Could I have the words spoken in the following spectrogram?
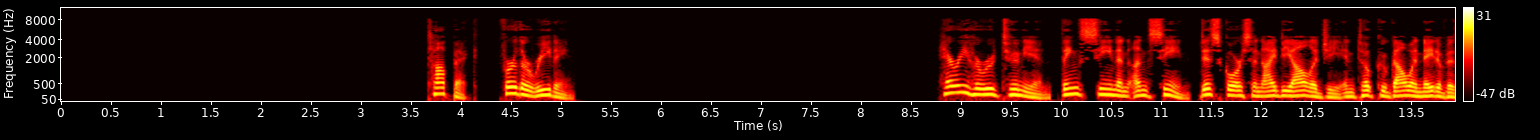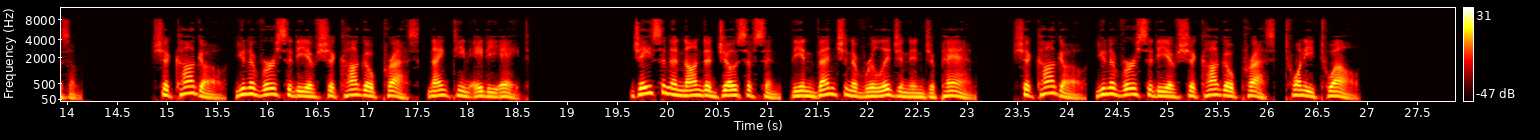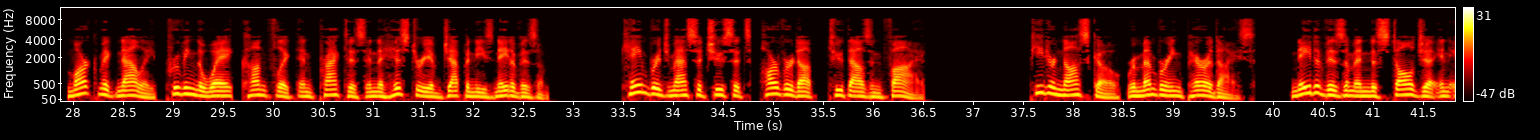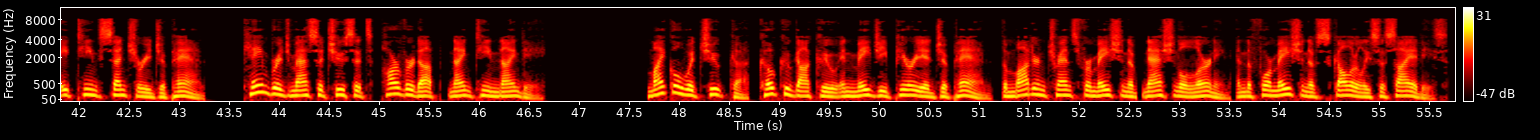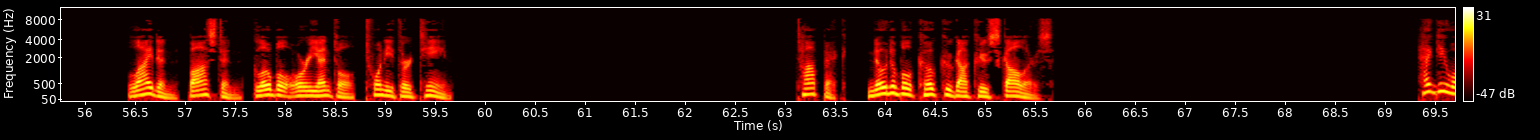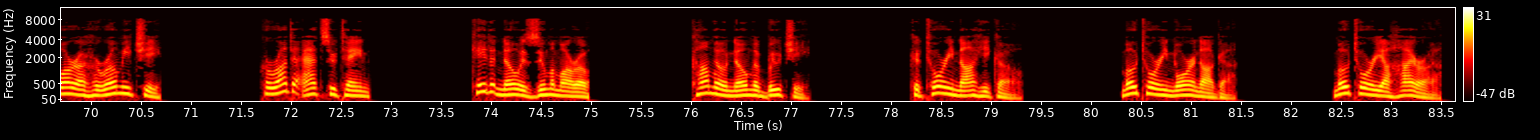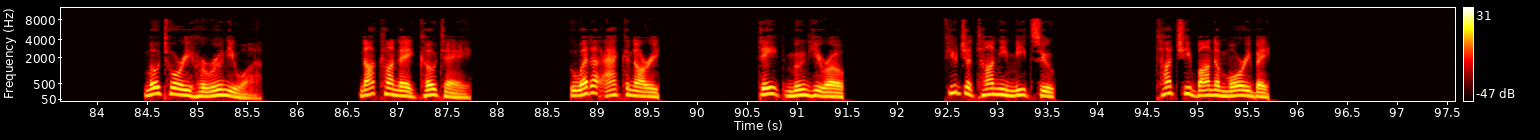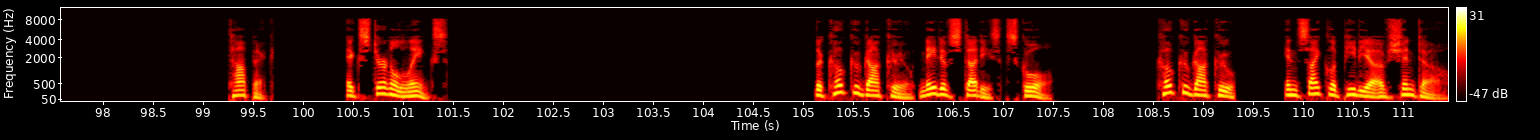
Further reading Harry Harootunian, Things Seen and Unseen, Discourse and Ideology in Tokugawa Nativism. Chicago, University of Chicago Press, 1988. Jason Ananda Josephson, The Invention of Religion in Japan. Chicago, University of Chicago Press, 2012. Mark McNally, Proving the Way, Conflict and Practice in the History of Japanese Nativism. Cambridge, Massachusetts, Harvard Up, 2005. Peter Nosco, Remembering Paradise. Nativism and Nostalgia in Eighteenth-Century Japan. Cambridge, Massachusetts, Harvard Up, 1990. Michael Wachutka, Kokugaku in Meiji period Japan, The Modern Transformation of National Learning and the Formation of Scholarly Societies. Leiden, Boston, Global Oriental, 2013. Notable Kokugaku scholars Hagiwara Hiromichi Hirata Atsutane Kada no Azumamaro Kamo no Mabuchi Katori Nahiko Motoori Norinaga Motoori Ahira Motoori Haruniwa Nakane Kote Ueda Akinari Date Munehiro Fujitani Mitsu Tachibana Moribe. External links. The Kokugaku Native Studies School. Kokugaku Encyclopedia of Shinto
